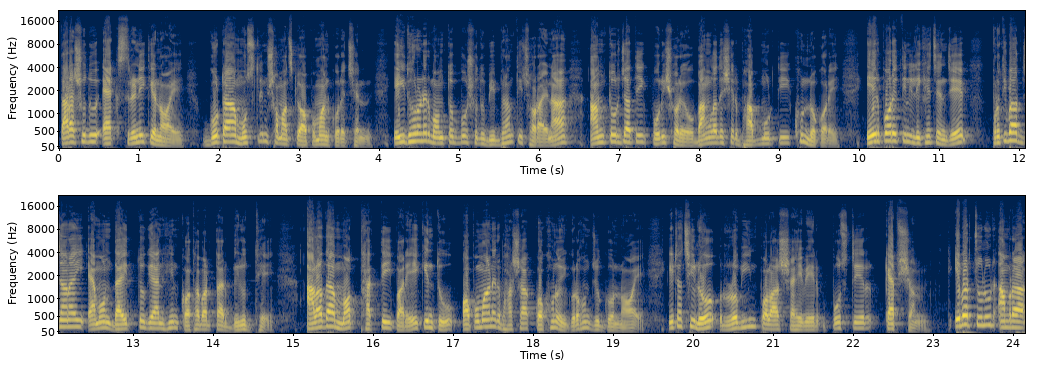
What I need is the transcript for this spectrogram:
তারা শুধু এক শ্রেণীকে নয়, গোটা মুসলিম সমাজকে অপমান করেছেন। এই ধরনের মন্তব্য শুধু বিভ্রান্তি ছড়ায় না, আন্তর্জাতিক পরিসরেও বাংলাদেশের ভাবমূর্তি ক্ষুণ্ণ করে। এরপরে তিনি লিখেছেন যে, প্রতিবাদ জানাই এমন দায়িত্ব জ্ঞানহীন কথাবার্তার বিরুদ্ধে। আলাদা মত থাকতেই পারে, কিন্তু অপমানের ভাষা কখনোই গ্রহণযোগ্য নয়। এটা ছিল রবিন পলাশ সাহেবের পোস্টের ক্যাপশন। এবার চলুন আমরা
